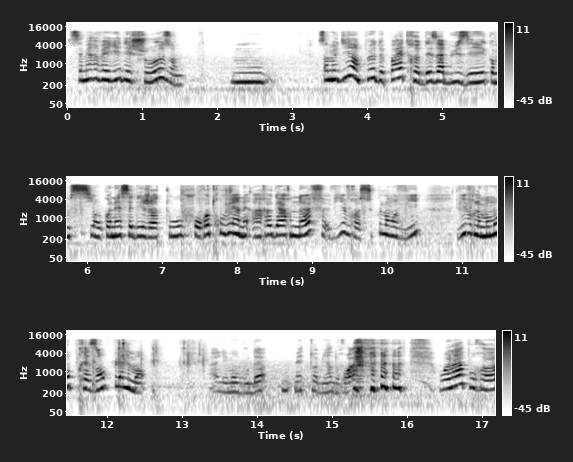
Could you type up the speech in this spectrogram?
s'émerveiller des choses. Hmm, ça me dit un peu de ne pas être désabusé, comme si on connaissait déjà tout. Il faut retrouver un, regard neuf, vivre ce que l'on vit, vivre le moment présent pleinement. Allez, mon Bouddha, mets-toi bien droit. voilà pour euh,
